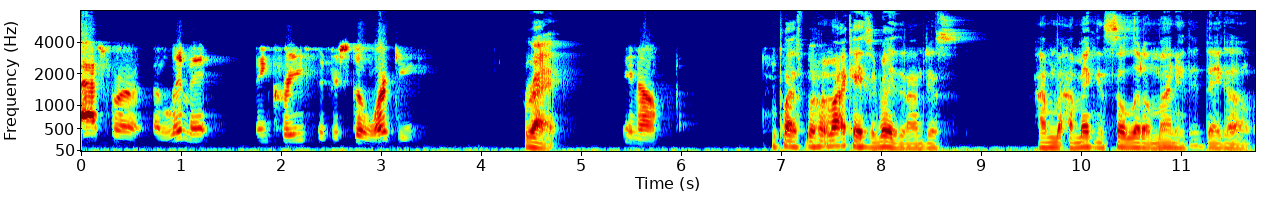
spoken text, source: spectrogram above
ask for a limit increase if you're still working. Right. You know. Plus, but in my case, it really that I'm just I'm I'm making so little money that they go,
